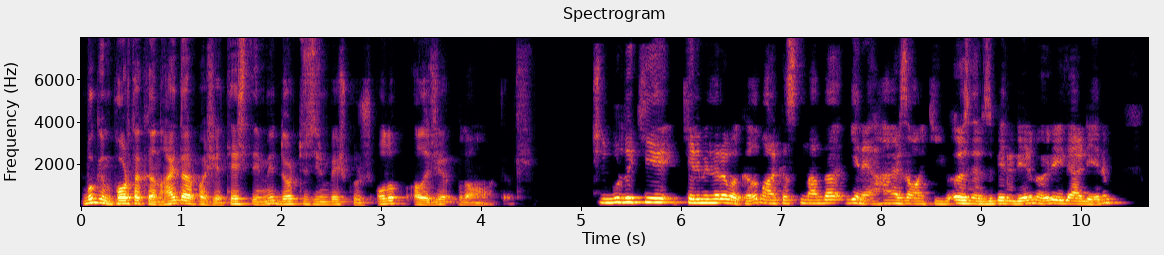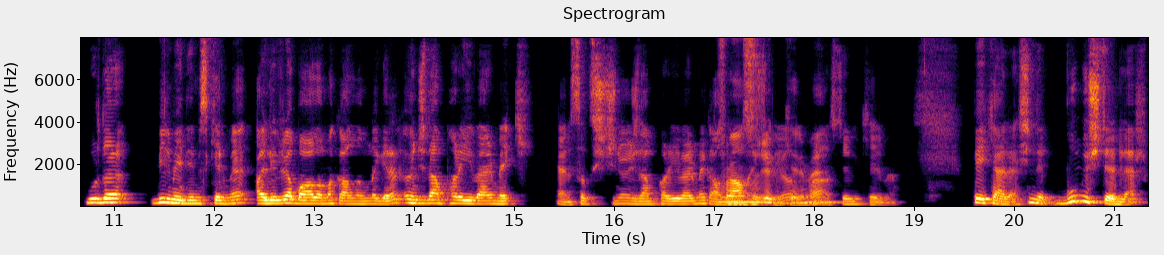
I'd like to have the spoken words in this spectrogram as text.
bugün portakalın Haydarpaşa'ya teslimi 425 kuruş olup alıcı bulamamaktadır. Şimdi buradaki kelimelere bakalım. Arkasından da yine her zamanki gibi öznemizi belirleyelim. Öyle ilerleyelim. Burada bilmediğimiz kelime alivre bağlamak anlamına gelen önceden parayı vermek. Yani satış için önceden parayı vermek anlamına Fransızca bir geliyor. kelime. Fransızca bir kelime. Pekala. Şimdi bu müşteriler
